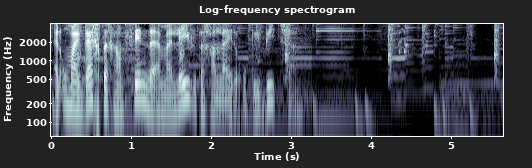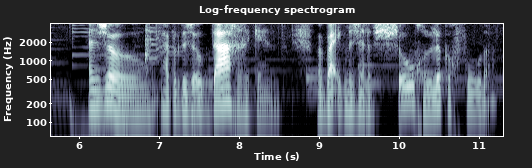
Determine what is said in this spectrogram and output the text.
En om mijn weg te gaan vinden en mijn leven te gaan leiden op Ibiza. En zo heb ik dus ook dagen gekend waarbij ik mezelf zo gelukkig voelde.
